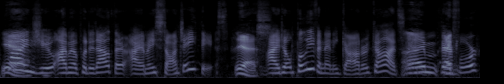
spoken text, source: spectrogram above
Yeah. Mind you, I'm going to put it out there. I am a staunch atheist. yes. I don't believe in any god or gods. I'm therefore,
